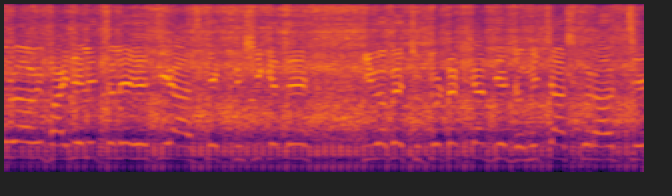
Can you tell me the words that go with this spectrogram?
বন্ধুরা, আমি ফাইনালি চলে এসেছি আজকে কৃষিক্ষেত্রে। কীভাবে ছোটো টাটকা দিয়ে জমি চাষ করা হচ্ছে।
